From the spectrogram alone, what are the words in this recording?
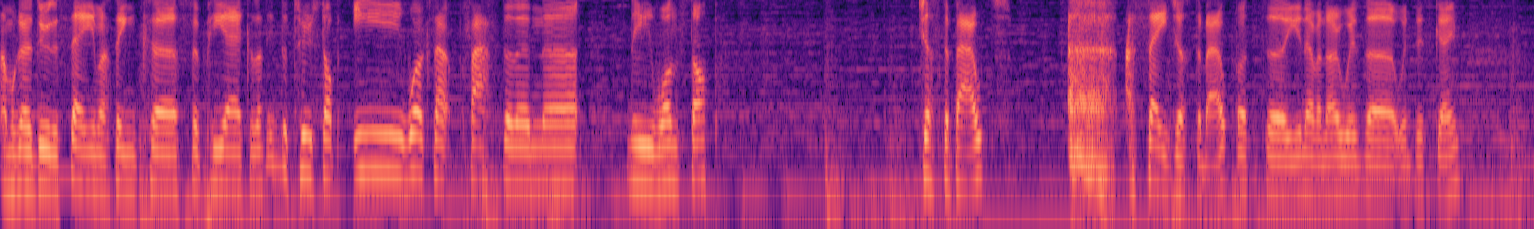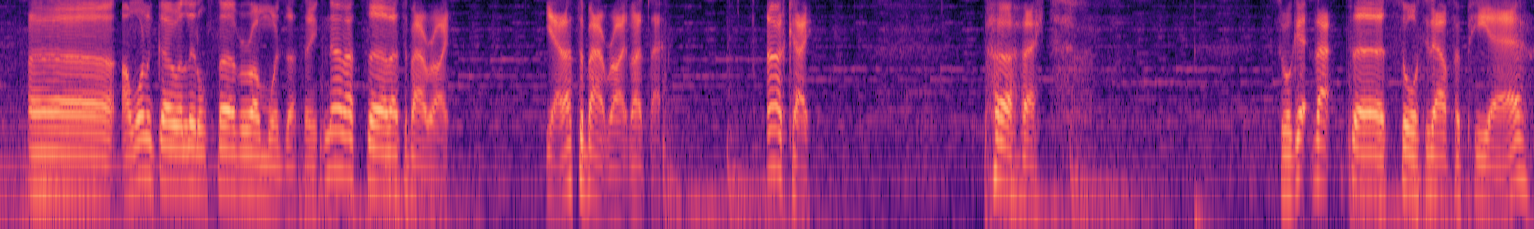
and we're going to do the same, I think, uh, for Pierre, because I think the two-stop E works out faster than uh, the one-stop. Just about. I say just about, but uh, you never know with uh, with this game. Uh, I want to go a little further onwards, I think. No, that's uh, that's about right. Yeah, that's about right, right there. Okay. Perfect. So we'll get that uh, sorted out for Pierre.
